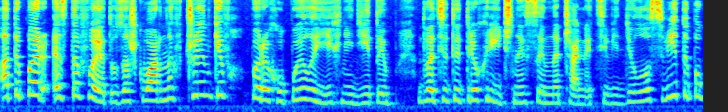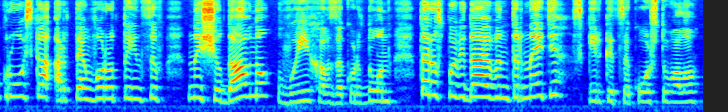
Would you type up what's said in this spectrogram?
А тепер естафету зашкварних вчинків перехопили їхні діти. 23-річний син начальниці відділу освіти Покровська Артем Воротинцев нещодавно виїхав за кордон та розповідає в інтернеті, скільки це коштувало.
